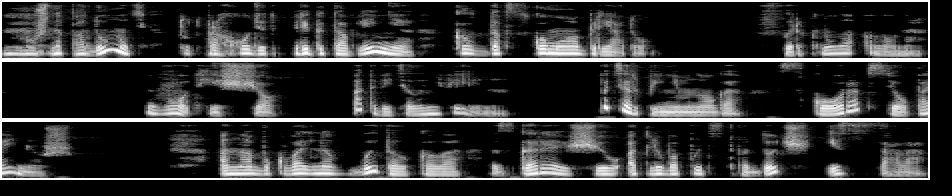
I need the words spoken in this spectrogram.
Можно подумать, тут проходит приготовление к колдовскому обряду, фыркнула Луна. Вот еще, ответила Нефелина. Потерпи немного, скоро все поймешь. Она буквально вытолкала сгорающую от любопытства дочь из зала.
